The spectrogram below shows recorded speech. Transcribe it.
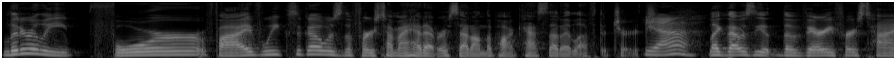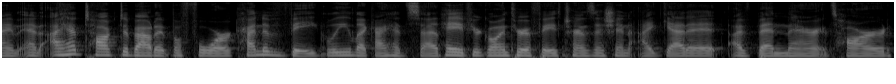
literally, four, five weeks ago was the first time I had ever said on the podcast that I left the church. Yeah. Like, that was the, the very first time. And I had talked about it before, kind of vaguely. Like, I had said, hey, if you're going through a faith transition, I get it. I've been there. It's hard.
